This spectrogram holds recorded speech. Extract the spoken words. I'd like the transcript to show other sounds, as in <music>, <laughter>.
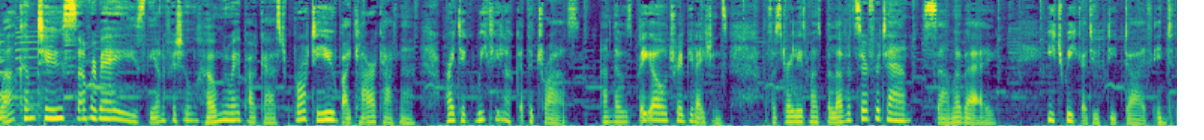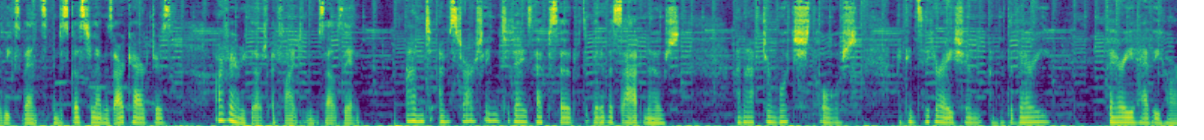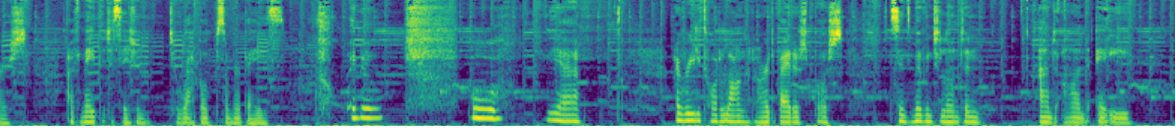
Welcome to Summer Bays, the unofficial home and away podcast brought to you by Clara Kavanagh, where I take a weekly look at the trials and those big old tribulations of Australia's most beloved surfer town, Summer Bay. Each week I do a deep dive into the week's events and discuss dilemmas our characters are very good at finding themselves in. And I'm starting today's episode with a bit of a sad note, and after much thought and consideration, and with a very very heavy heart, I've made the decision to wrap up Summer Bays. I know. Oh, yeah. I really thought long and hard about it, but since moving to London and on a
